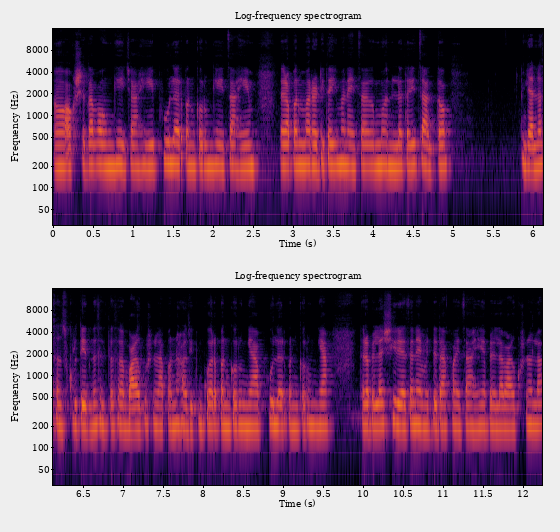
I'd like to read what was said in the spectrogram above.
अक्षता वाहून घ्यायची आहे. फूल अर्पण करून घ्यायचं आहे. तर आपण मराठीतही म्हणायचं म्हणलं तरी चालतं. ज्यांना संस्कृत येत नसेल तसं बाळकृष्णाला आपण हळदी कुंकू अर्पण करून घ्या फूल अर्पण करून घ्या. तर आपल्याला शिऱ्याचा नैवेद्य दाखवायचा आहे आपल्याला बाळकृष्णाला.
